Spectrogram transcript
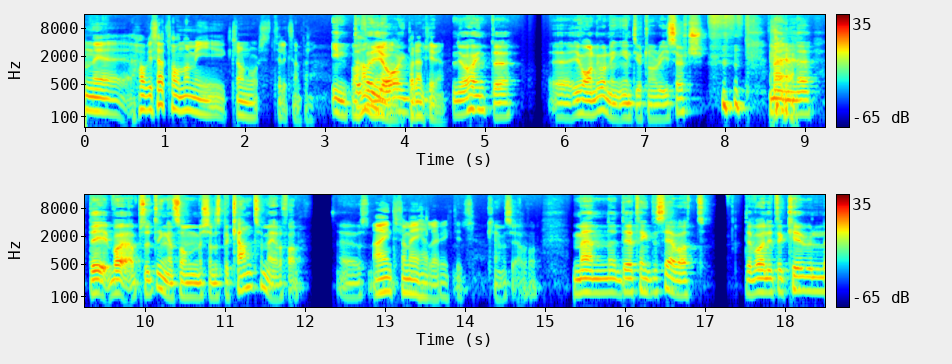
en, eh, har vi sett honom i Clone Wars till exempel? Inte vad jag... på den tiden? Nu har jag inte eh, i vanlig ordning inte gjort någon research. Men eh, det var absolut inget som kändes bekant för mig i alla fall. Eh, Nej, inte för mig heller riktigt. kan jag säga i alla fall. Men det jag tänkte säga var att det var lite kul,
